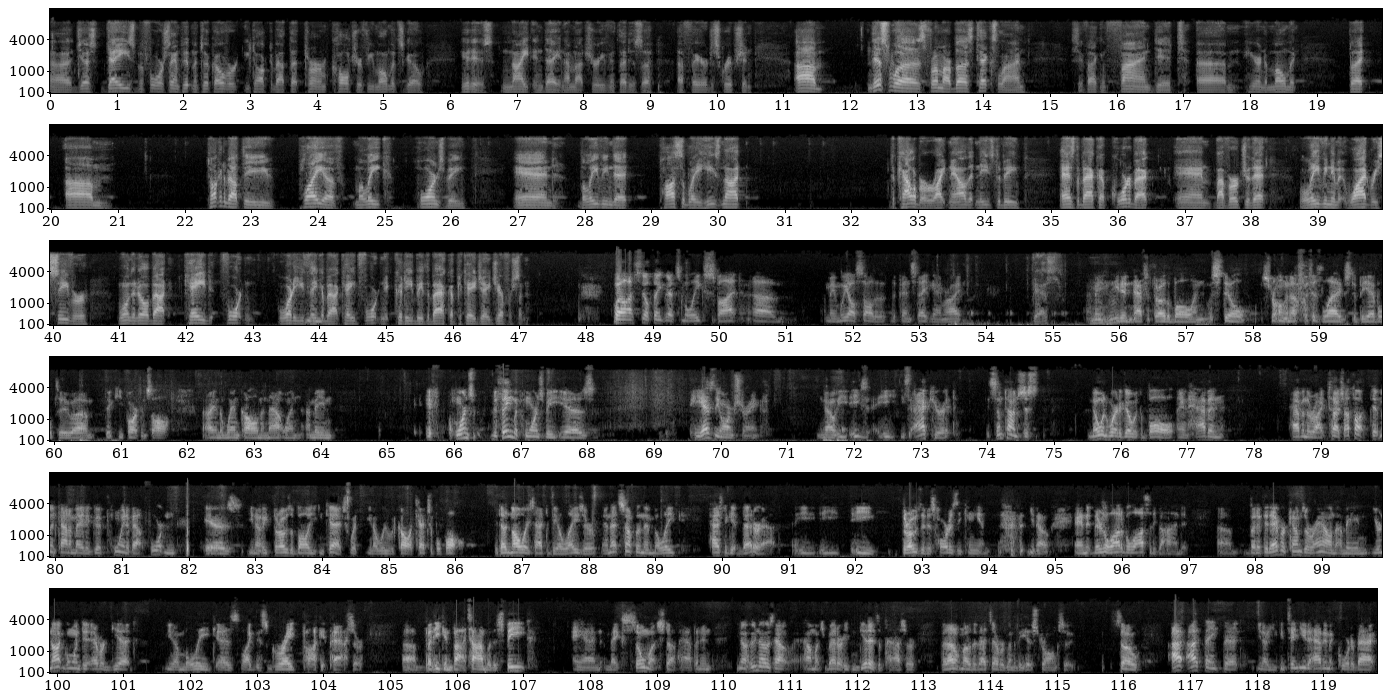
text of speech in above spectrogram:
uh, just days before Sam Pittman took over, you talked about that term culture a few moments ago. It is night and day, and I'm not sure even if that is a, a fair description. Um, this was from our Buzz text line. See if I can find it um, here in a moment. But um, talking about the play of Malik Hornsby and believing that possibly he's not the caliber right now that needs to be as the backup quarterback. And by virtue of that, leaving him at wide receiver, wanted to know about Cade Fortin. What do you think mm-hmm. about Cade Fortin? Could he be the backup to KJ Jefferson? Well, I still think that's Malik's spot. Um, I mean, we all saw the, the Penn State game, right? Yes. I mean, mm-hmm. he didn't have to throw the ball and was still strong enough with his legs to be able to um, to keep Arkansas uh, in the win column in that one. I mean, if Horns, the thing with Hornsby is he has the arm strength. You know, he, he's he, he's accurate. It's sometimes just knowing where to go with the ball and having having the right touch. I thought Pittman kind of made a good point about Fortin is, you know, he throws a ball you can catch, what, you know, we would call a catchable ball. It doesn't always have to be a laser. And that's something that Malik has to get better at. He, he, he throws it as hard as he can, you know, and there's a lot of velocity behind it. Um, but if it ever comes around, I mean, you're not going to ever get, you know, Malik as like this great pocket passer. Um, but he can buy time with his feet and make so much stuff happen. And, you know, who knows how, how much better he can get as a passer, but I don't know that that's ever going to be his strong suit. So I, I think that, you know, you continue to have him at quarterback.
